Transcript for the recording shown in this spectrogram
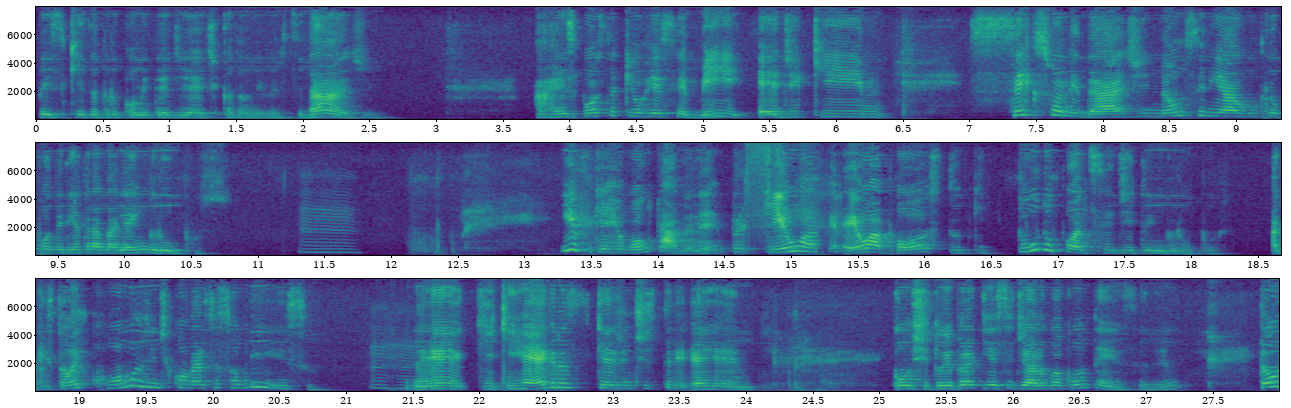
pesquisa para o Comitê de Ética da Universidade, a resposta que eu recebi é de que sexualidade não seria algo que eu poderia trabalhar em grupos. Hum. E eu fiquei revoltada, né? Porque eu, eu aposto que tudo pode ser dito em grupos. A questão é como a gente conversa sobre isso. Uhum. Né? Que, que, regras que a gente é, constitui para que esse diálogo aconteça, né? Então,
